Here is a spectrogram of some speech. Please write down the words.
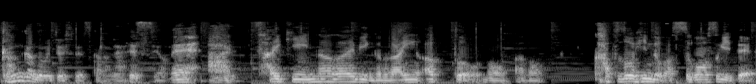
ガンガン伸びてる人ですからね。ですよね。はい。最近インナーダイビングの LINE アットの、あの、活動頻度がすごすぎて、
